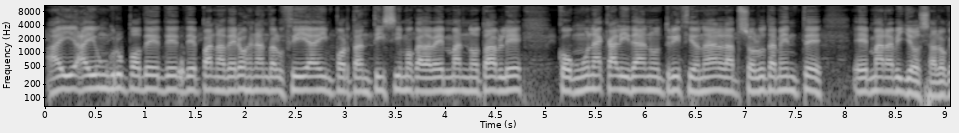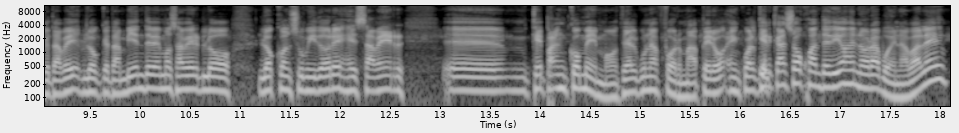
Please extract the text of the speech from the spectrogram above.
hay, hay un grupo de, de, panaderos en Andalucía importantísimo, cada vez más notable, con una calidad nutricional absolutamente eh, maravillosa. Lo que, lo que también debemos saber los consumidores es saber eh, qué pan comemos, de alguna forma. Pero en cualquier caso, Juan de Dios, enhorabuena, ¿vale?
